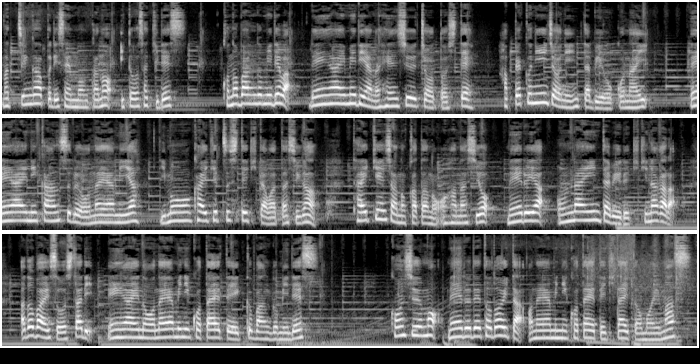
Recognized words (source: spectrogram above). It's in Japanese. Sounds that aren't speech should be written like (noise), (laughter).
マッチングアプリ専門家の伊藤咲です。この番組では恋愛メディアの編集長として800人以上にインタビューを行い恋愛に関するお悩みや疑問を解決してきた私が体験者の方のお話をメールやオンラインインタビューで聞きながらアドバイスをしたり恋愛のお悩みに答えていく番組です。今週もメールで届いたお悩みに答えていきたいと思います。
